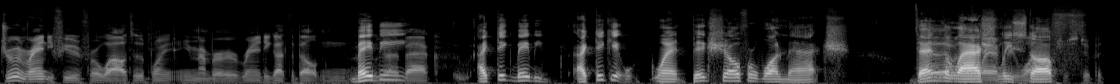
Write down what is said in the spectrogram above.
Drew and Randy feuded for a while to the point you remember Randy got the belt and Maybe- got it back. I think maybe I think it went Big Show for one match, then Yeah, the that was like right after Lashley won, stuff, stupid.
